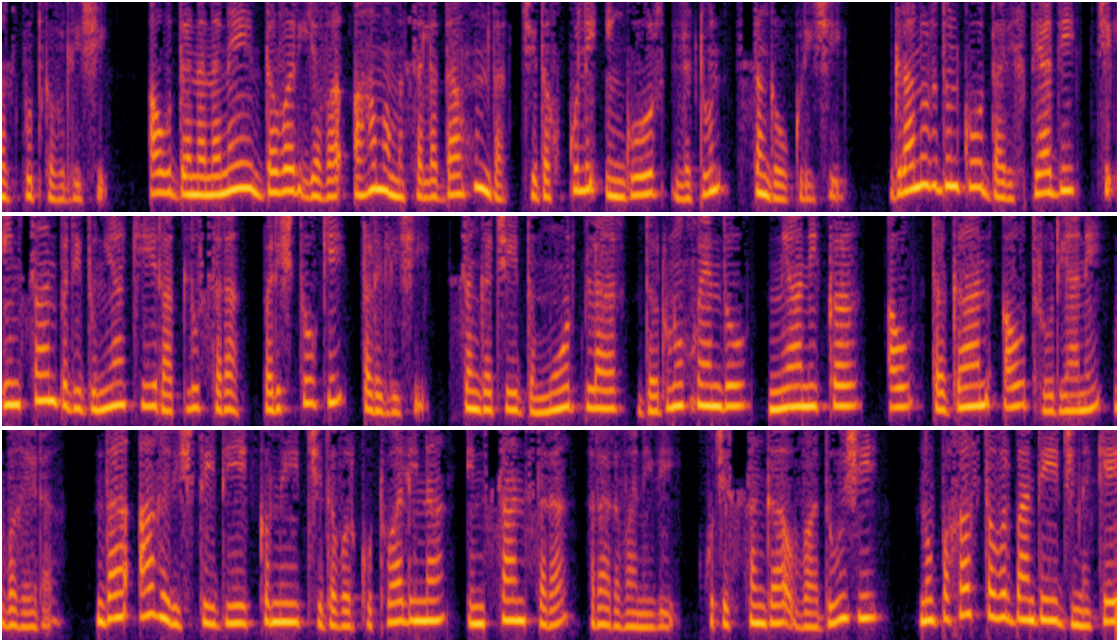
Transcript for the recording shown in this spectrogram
مضبوط کولی شي او د نننې دور یو اهمه مسله دا هم ده چې د خپل انګور لټون څنګه وکړي شي ګران اوردونکو دا رښتیا دي چې انسان په دې دنیا کې راتلو سره پرشتو کې تړلی شي څنګه چې د مور پلار درونو خويندو نیانیک او ترګان او تروریانې وغیرہ دا هغه رښتې دي کمی چې د ورکوټوالینه انسان سره را رواني وي خو چې څنګه وادوږي نو په خاص تور باندې جنکه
